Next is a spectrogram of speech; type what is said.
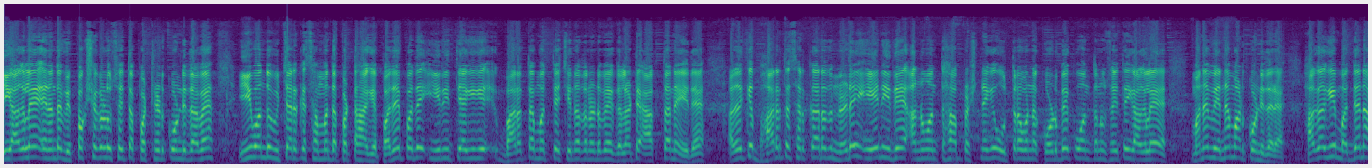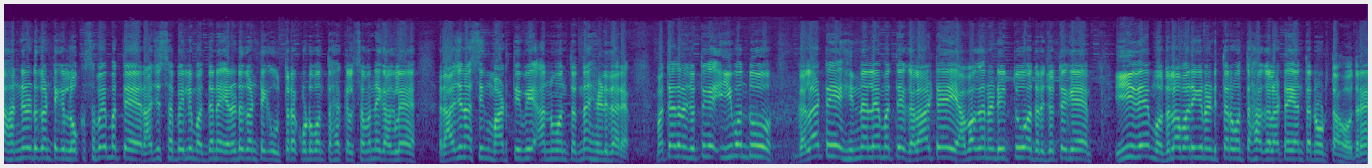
ಈಗಾಗಲೇ ಏನಂದ್ರೆ ವಿಪಕ್ಷಗಳು ಸಹಿತ ಪಟ್ಟು ಹಿಡ್ಕೊಂಡಿದ್ದಾವೆ. ಈ ಒಂದು ವಿಚಾರಕ್ಕೆ ಸಂಬಂಧಪಟ್ಟ ಹಾಗೆ ಪದೇ ಪದೇ ಈ ರೀತಿಯಾಗಿ ಭಾರತ ಮತ್ತೆ ಚೀನಾದ ನಡುವೆ ಗಲಾಟೆ ಆಗ್ತಾನೆ ಇದೆ. ಅದಕ್ಕೆ ಭಾರತ ಸರ್ಕಾರದ ನಡೆ ಏನಿದೆ ಅನ್ನುವಂತಹ ಪ್ರಶ್ನೆಗೆ ಉತ್ತರವನ್ನು ಕೊಡಬೇಕು ಅಂತಲೂ ಸಹಿತ ಈಗಾಗಲೇ ಮನವಿಯನ್ನ ಮಾಡ್ಕೊಂಡಿದ್ದಾರೆ. ಹಾಗಾಗಿ ಮಧ್ಯಾಹ್ನ ಹನ್ನೆರಡು ಗಂಟೆಗೆ ಲೋಕಸಭೆ ಮತ್ತೆ ರಾಜ್ಯಸಭೆಯಲ್ಲಿ ಮಧ್ಯಾಹ್ನ ಎರಡು ಗಂಟೆಗೆ ಉತ್ತರ ಕೊಡುವಂತಹ ಕೆಲಸವನ್ನ ಈಗಾಗಲೇ ರಾಜನಾಥ್ ಸಿಂಗ್ ಮಾಡ್ತೀವಿ ಅನ್ನುವಂಥದ್ದನ್ನ ಹೇಳಿದ್ದಾರೆ. ಮತ್ತೆ ಅದರ ಜೊತೆಗೆ ಈ ಒಂದು ಗಲಾಟೆಯ ಹಿನ್ನೆಲೆ ಮತ್ತೆ ಗಲಾಟೆ ಯಾವಾಗ ನಡೆಯಿತು, ಅದರ ಜೊತೆಗೆ ಇದೇ ಮೊದಲ ಬಾರಿಗೆ ನಡೀತಾ ಇರುವಂತಹ ಗಲಾಟೆ ಅಂತ ನೋಡ್ತಾ ಹೋದ್ರೆ,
